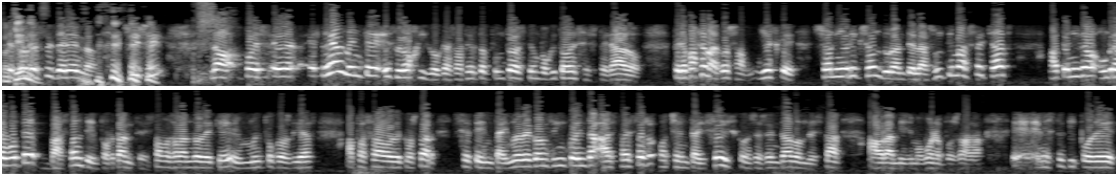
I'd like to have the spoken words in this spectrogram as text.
¿Lo qué estoy teniendo. Sí, sí. No, pues eh, realmente es lógico que hasta cierto punto esté un poquito desesperado. Pero pasa una cosa, y es que Sony Ericsson durante las últimas fechas ha tenido un rebote bastante importante. Estamos hablando de que en muy pocos días ha pasado de costar 79,50 hasta estos 86,60 donde está ahora mismo. Bueno, pues nada, eh, en este tipo de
